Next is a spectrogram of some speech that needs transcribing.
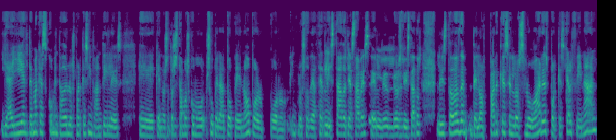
Y ahí el tema que has comentado de los parques infantiles, que nosotros estamos como súper a tope, ¿no? Por, por incluso de hacer listados, ya sabes, los listados, listados de, los parques en los lugares, porque es que al final,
